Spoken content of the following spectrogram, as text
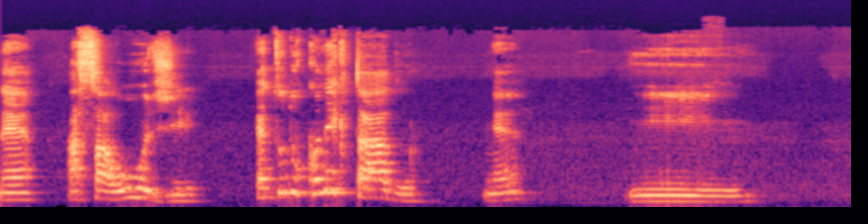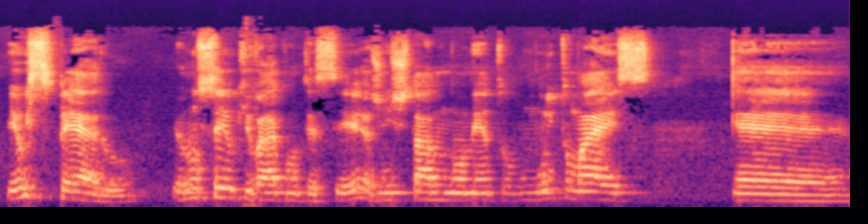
né? A saúde é tudo conectado, né? E eu espero. Eu não sei o que vai acontecer. A gente está num momento muito mais é,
